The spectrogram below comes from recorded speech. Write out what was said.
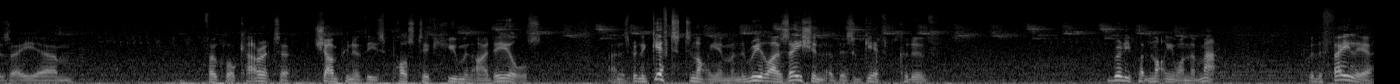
as a um, folklore character, champion of these positive human ideals, and it's been a gift to Nottingham, and the realisation of this gift could have really put Nottingham on the map. But the failure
